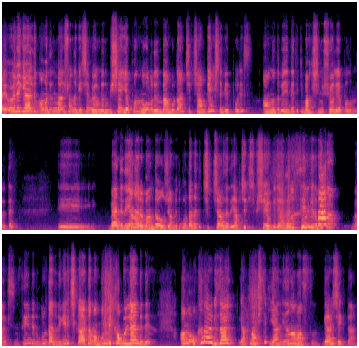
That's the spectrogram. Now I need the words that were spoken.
E, öyle geldim ama dedim ben şu anda geçemiyorum dedim. Bir şey yapın ne olur dedim. Ben buradan çıkacağım. Genç de bir polis. Anladı beni. Dedi ki bak şimdi şöyle yapalım dedi. Ee, ben dedi yan arabanda olacağım dedi. Buradan dedi çıkacağız dedi. Yapacak hiçbir şey yok dedi. Yani bunu seni dedi buradan bak şimdi seni dedi buradan dedi geri çıkartamam. Bunu bir kabullen dedi. Ama o kadar güzel yaklaştı ki yani inanamazsın. Gerçekten.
